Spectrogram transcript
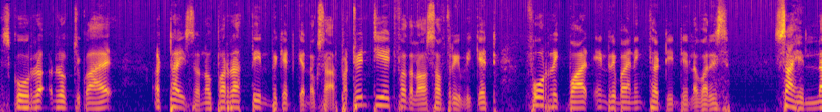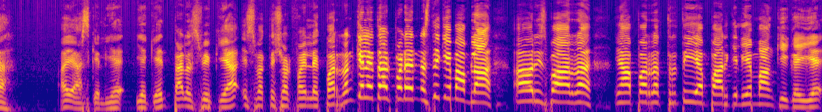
स्कोर रुक चुका है अट्ठाईस रनों पर तीन विकेट के नुकसान पर। Twenty eight for the loss of three wicket four required in remaining thirteen deliveries Sahil Ayas के लिए यह गेंद पैडल स्वीप किया, इस वक्त शॉर्ट फाइन लेग पर रन के लिए थर्ड पड़े, नजदीकी मामला, और इस बार यहाँ पर तृतीय अंपायर के लिए मांग की गई है।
